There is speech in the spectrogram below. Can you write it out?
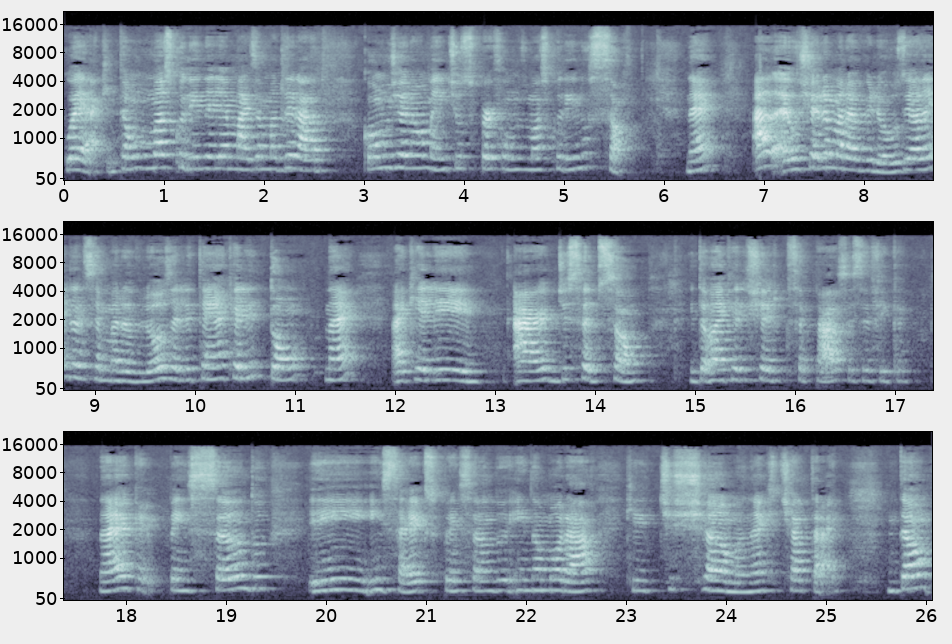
guaiaque. Então, o masculino ele é mais amadeirado, como geralmente os perfumes masculinos são, né? É, o cheiro é maravilhoso e além dele ser maravilhoso, ele tem aquele tom, né? Aquele ar de sedução. Então é aquele cheiro que você passa e você fica, né? Pensando em, em sexo, pensando em namorar, que te chama, né? Que te atrai. Então,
